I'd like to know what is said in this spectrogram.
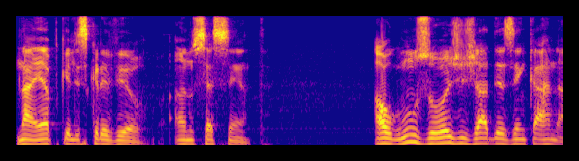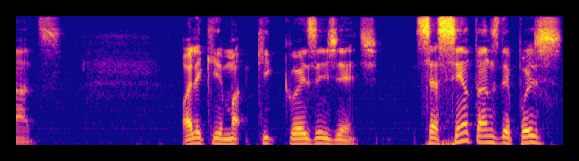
na época ele escreveu, anos 60. Alguns hoje já desencarnados. Olha que, que coisa, hein, gente? 60 anos depois,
